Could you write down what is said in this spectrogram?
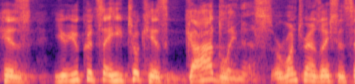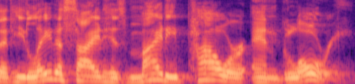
his, you, you could say he took his godliness, or one translation said he laid aside his mighty power and glory.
